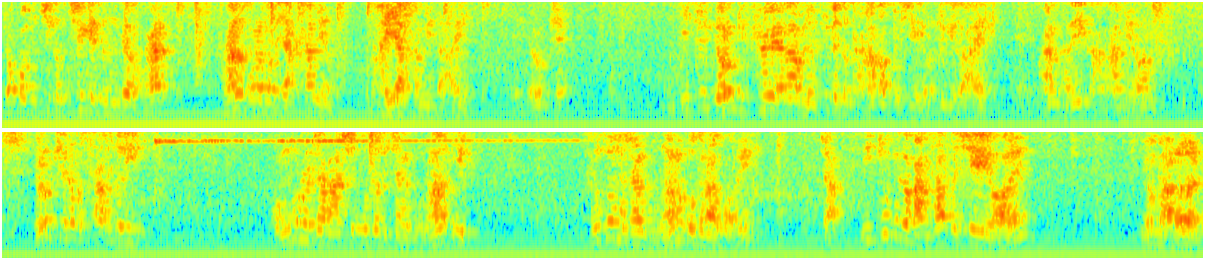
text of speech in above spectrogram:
조금 지금 책에 드는 대로 가, 다른 사람보다 약하면 많이 약합니다. 네, 이렇게 이쪽 이렇게 표현하면 이쪽에 더 강하다 뜻이에요. 이쪽이가 네, 관살이 강하면 이렇게 하면 사람들이 공부를 잘 하신 분들이 잘 못하 이 부동을 잘 못하나 보더라고. 자 이쪽이가 많다 뜻이에요. 요 말을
